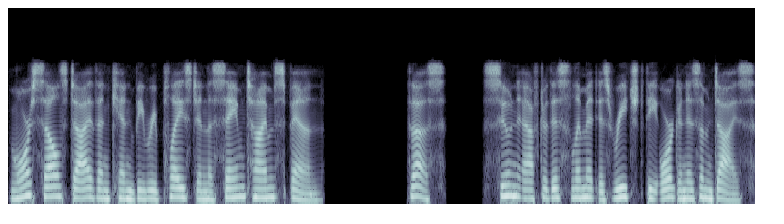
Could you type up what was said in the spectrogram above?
more cells die than can be replaced in the same time span. Thus, soon after this limit is reached the organism dies.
